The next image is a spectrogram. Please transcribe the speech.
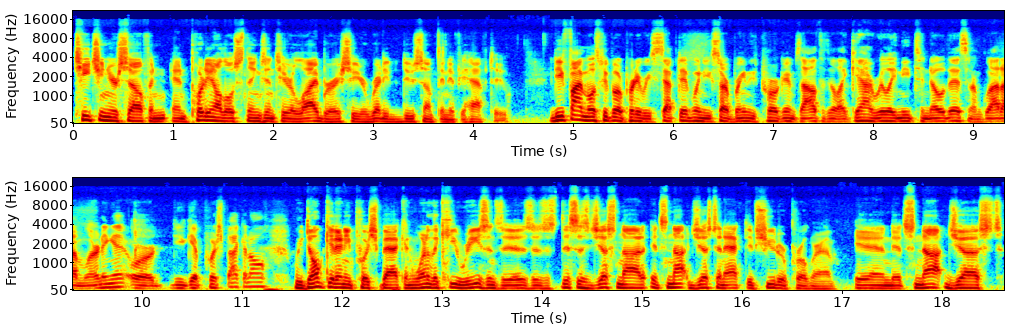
teaching yourself and, and putting all those things into your library so you're ready to do something if you have to. Do you find most people are pretty receptive when you start bringing these programs out that they're like, yeah, I really need to know this and I'm glad I'm learning it? Or do you get pushback at all? We don't get any pushback. And one of the key reasons is, is this is just not, it's not just an active shooter program. And it's not just,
